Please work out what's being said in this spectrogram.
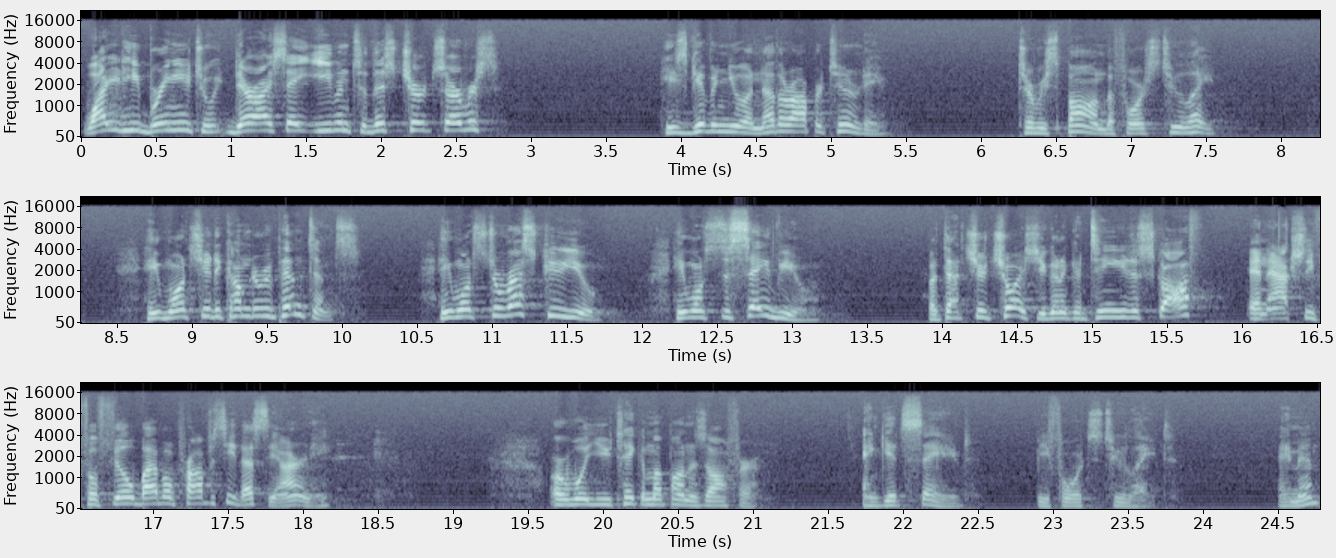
Why did he bring you to, dare I say, even to this church service? He's given you another opportunity to respond before it's too late. He wants you to come to repentance. He wants to rescue you. He wants to save you. But that's your choice. You're going to continue to scoff and actually fulfill Bible prophecy? That's the irony. Or will you take him up on his offer and get saved before it's too late? Amen?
